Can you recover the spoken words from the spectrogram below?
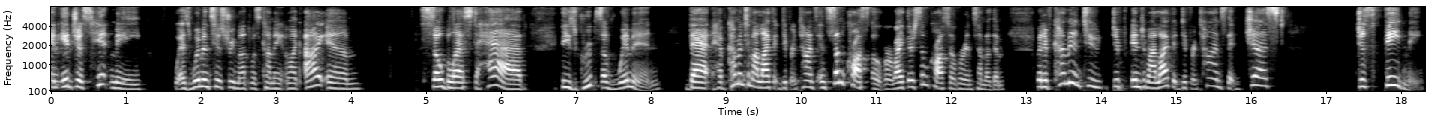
and it just hit me as women's history month was coming i'm like i am so blessed to have these groups of women that have come into my life at different times and some crossover right? There's some crossover in some of them but have come into into my life at different times that just just feed me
